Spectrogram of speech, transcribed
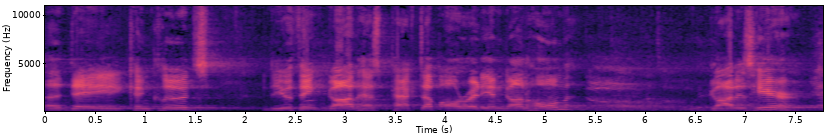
uh, day concludes, do you think God has packed up already and gone home? No. God is here. Yes.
